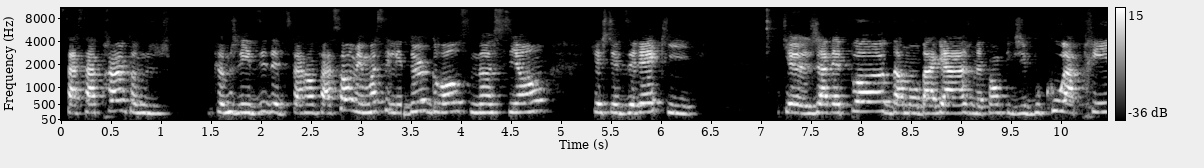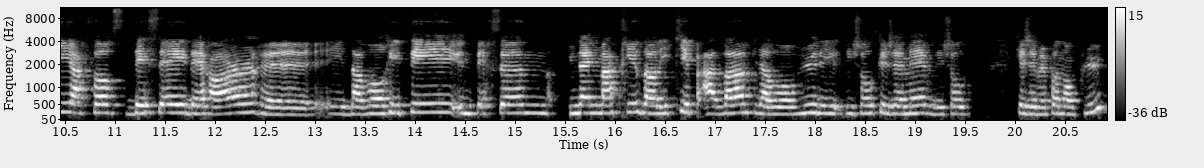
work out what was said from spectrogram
Ça s'apprend, comme je, comme je l'ai dit, de différentes façons, mais moi, c'est les deux grosses notions que je te dirais qui, que j'avais pas dans mon bagage, mettons, puis que j'ai beaucoup appris à force d'essais et d'erreurs euh, et d'avoir été une personne, une animatrice dans l'équipe avant, puis d'avoir vu des, choses que j'aimais, des choses que j'aimais pas non plus.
